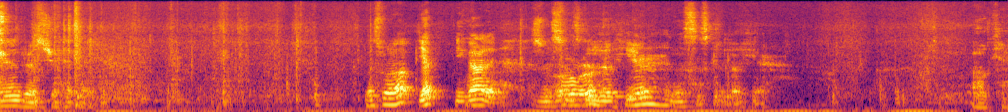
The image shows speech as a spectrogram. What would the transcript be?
And rest your head right here. This one up? Yep, you got it. So this one's going to go here, and this is going to go here. Okay,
